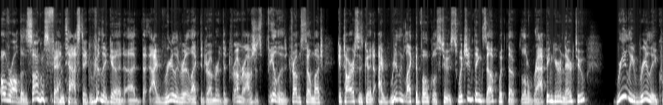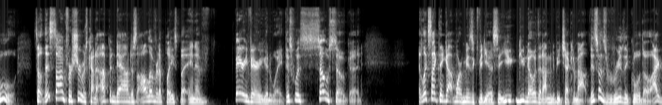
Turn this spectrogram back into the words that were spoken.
overall the song was fantastic really good uh, i really really like the drummer the drummer i was just feeling the drums so much guitarist is good. I really like the vocals too. Switching things up with the little rapping here and there too. Really, really cool. So this song for sure was kind of up and down, just all over the place, but in a very, very good way. This was so, so good. It looks like they got more music videos, so you you know that I'm going to be checking them out. This was really cool though. I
